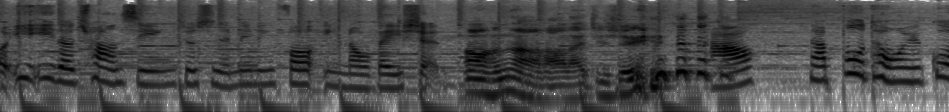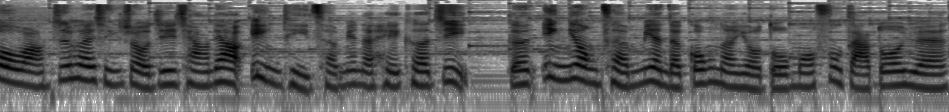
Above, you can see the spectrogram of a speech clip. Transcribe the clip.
有意义的创新就是 meaningful innovation。哦，很好，好，来继续。好。那不同于过往智慧型手机强调硬体层面的黑科技，跟应用层面的功能有多么复杂多元，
